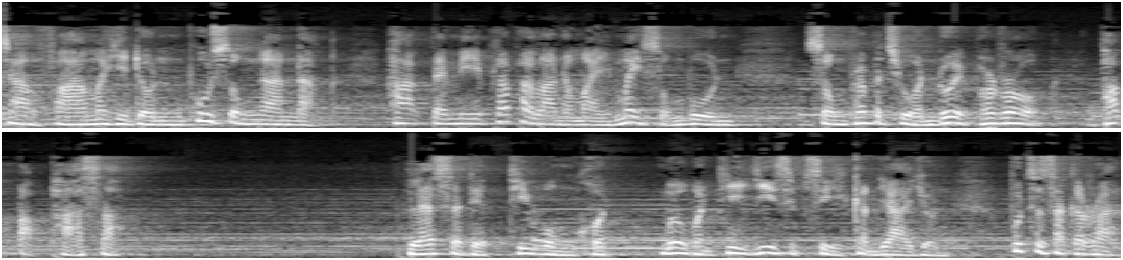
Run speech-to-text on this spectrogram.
เจ้าฟ้ามหิดลผู้ทรงงานหนัก หากแต่มีพระพลานามัยไม่สมบูรณ์ ทรงพระประชวรด้วยพระโรคพระปับภาสะและเสด็จที่วงคตเมื่อวันที่ 24 กันยายน พุทธศักราช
